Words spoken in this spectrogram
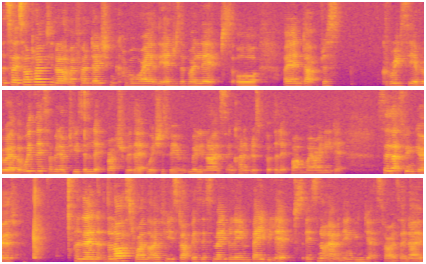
and so sometimes you know like my foundation come away at the edges of my lips or I end up just greasy everywhere. But with this I've been able to use a lip brush with it which has been really nice and kind of just put the lip balm where I need it. So that's been good and then the last one that I've used up is this Maybelline Baby Lips. It's not out in England yet as far as I know.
